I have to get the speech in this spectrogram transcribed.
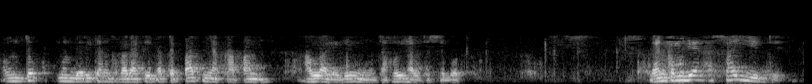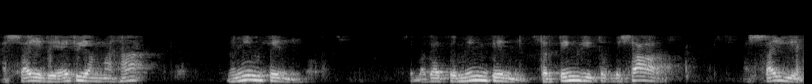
untuk memberikan kepada kita tepatnya kapan Allah lebih mengetahui hal tersebut. Dan kemudian as-sayyid. As-sayyid yaitu yang maha memimpin. Sebagai pemimpin tertinggi, terbesar. As-sayyid.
